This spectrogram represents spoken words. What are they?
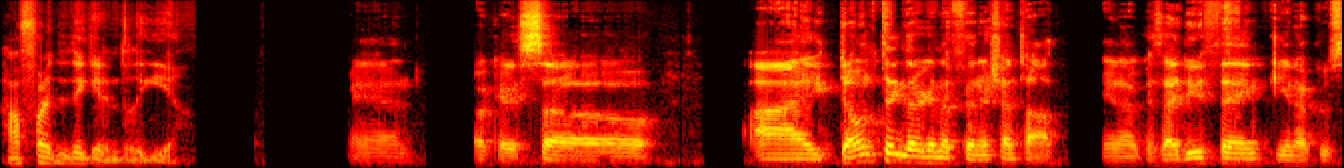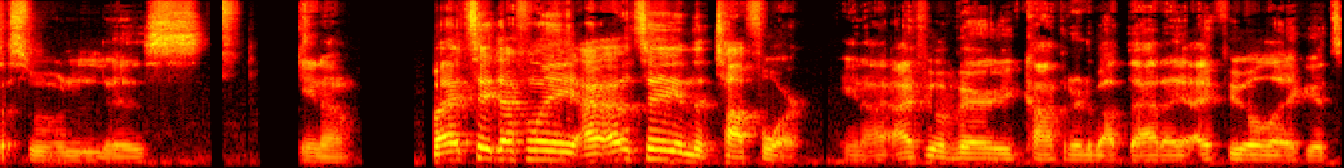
how far did they get into the year? man. Okay, so I don't think they're going to finish on top. You know, because I do think you know Cruz Azul is, you know, but I'd say definitely. I, I would say in the top four. You know, I, I feel very confident about that. I, I feel like it's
